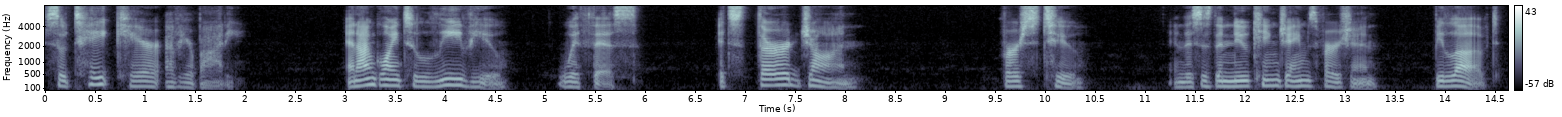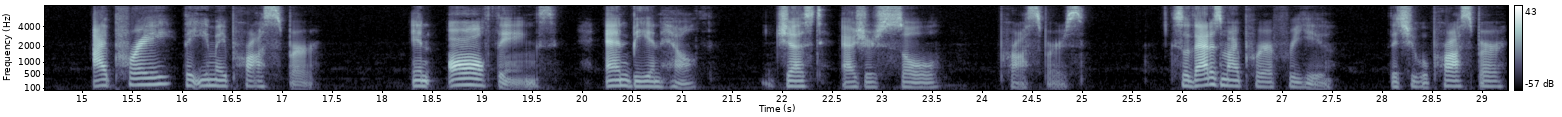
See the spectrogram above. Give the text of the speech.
So take care of your body. And I'm going to leave you with this. It's 3 John, verse 2. And this is the New King James Version. Beloved, I pray that you may prosper in all things and be in health, just as your soul prospers. So that is my prayer for you that you will prosper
